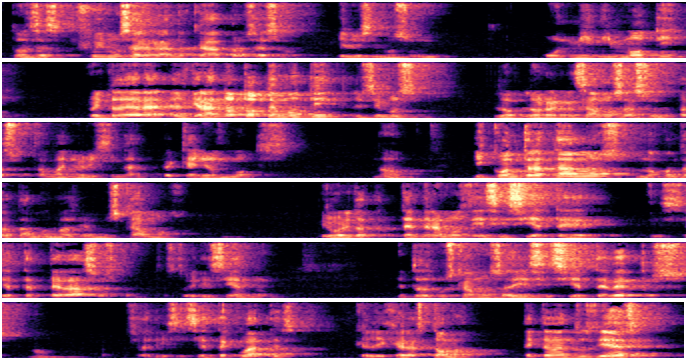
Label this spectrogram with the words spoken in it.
Entonces, fuimos agarrando cada proceso y lo hicimos un, un mini moti. Ahorita era el grandotote moti, lo hicimos, lo, lo regresamos a su, a su tamaño original, pequeños motis, ¿no? Y contratamos, no contratamos, más bien buscamos, y ahorita tendremos 17, 17 pedazos, como te estoy diciendo. Entonces buscamos a 17 vetos, ¿no? O sea, 17 cuates que dijeras, toma, ahí te van tus 10,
